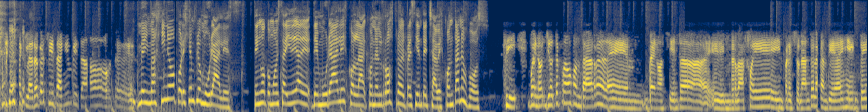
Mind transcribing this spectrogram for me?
claro que sí, están invitados ustedes. Me imagino, por ejemplo, murales. Tengo como esa idea de, de murales con, la, con el rostro del presidente Chávez. Contanos vos. Sí, bueno, yo te puedo contar, eh, bueno, asienta, en verdad fue impresionante la cantidad de gente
